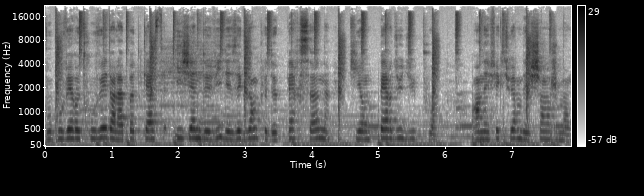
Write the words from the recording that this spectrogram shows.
Vous pouvez retrouver dans la podcast Hygiène de vie des exemples de personnes qui ont perdu du poids en effectuant des changements.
